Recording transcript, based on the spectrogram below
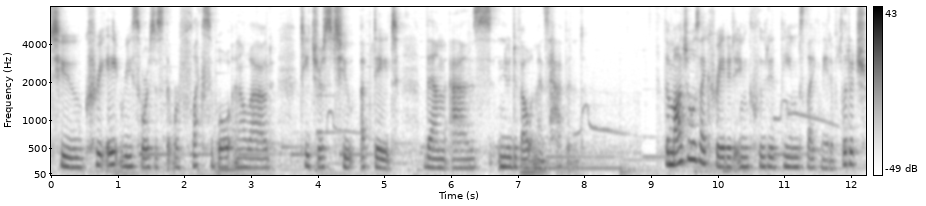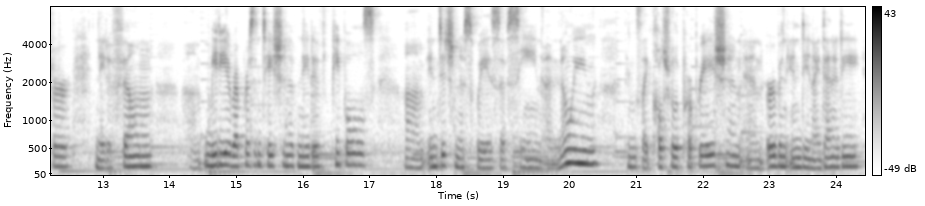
to create resources that were flexible and allowed teachers to update them as new developments happened. The modules I created included themes like Native literature, Native film, um, media representation of Native peoples, um, Indigenous ways of seeing and knowing, things like cultural appropriation and urban Indian identity,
